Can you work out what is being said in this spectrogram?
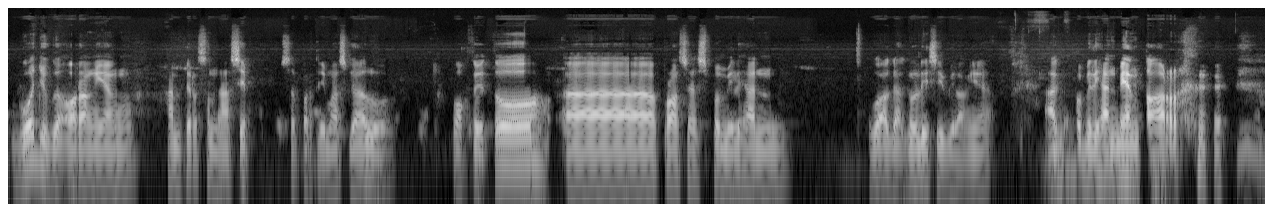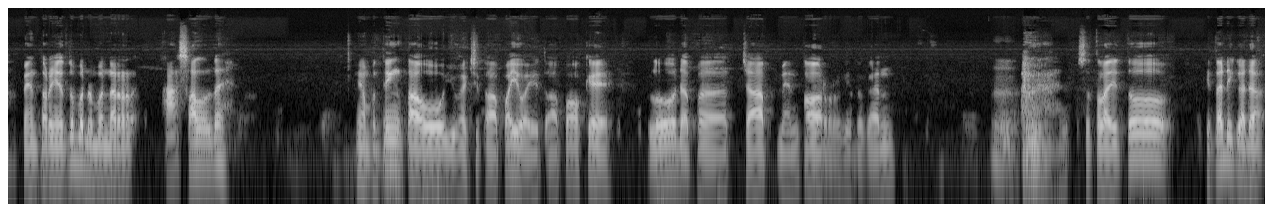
gue juga orang yang hampir senasib seperti Mas Galuh waktu itu uh, proses pemilihan gue agak geli sih bilangnya pemilihan mentor. Mentornya itu benar-benar asal deh. Yang penting tahu UX itu apa, UI itu apa, oke. Lo dapet cap mentor gitu kan. Hmm. Setelah itu kita digadang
